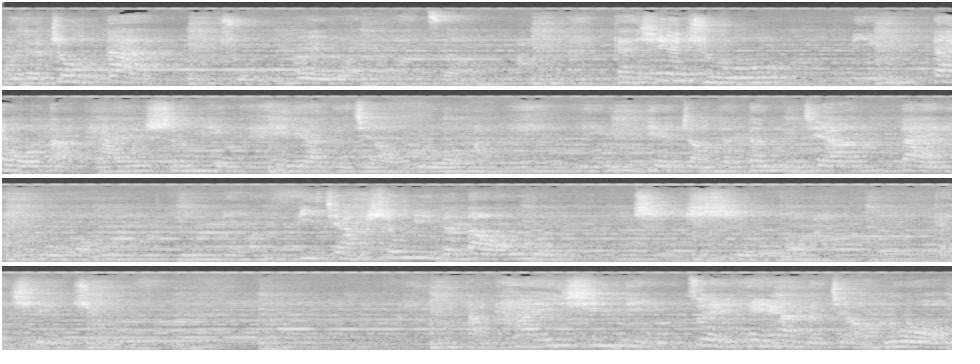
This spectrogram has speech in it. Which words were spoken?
我的重担，主为我拖走。感谢主。您带我打开生命黑暗的角落您点着的灯将带领我您必将生命的道路指示我感谢主。打开心灵最黑暗的角落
